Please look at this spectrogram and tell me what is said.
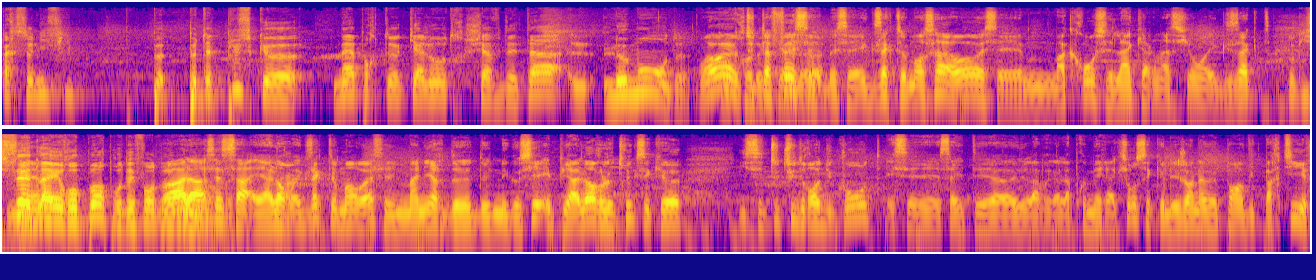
personnifie pe- peut-être plus que n'importe quel autre chef d'État le monde. Ouais, ouais, tout à fait, c'est euh, c'est exactement ça. ouais, ouais, c'est- Macron, c'est l'incarnation exacte. Donc il cède Même- l'aéroport pour défendre le Voilà, monde. en c'est fait. ça. Et alors, exactement, ouais, c'est une manière de, de négocier. Et puis alors, le truc, c'est que il s'est tout de suite rendu compte, et ça a été euh, la, la première réaction, c'est que les gens n'avaient pas envie de partir.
